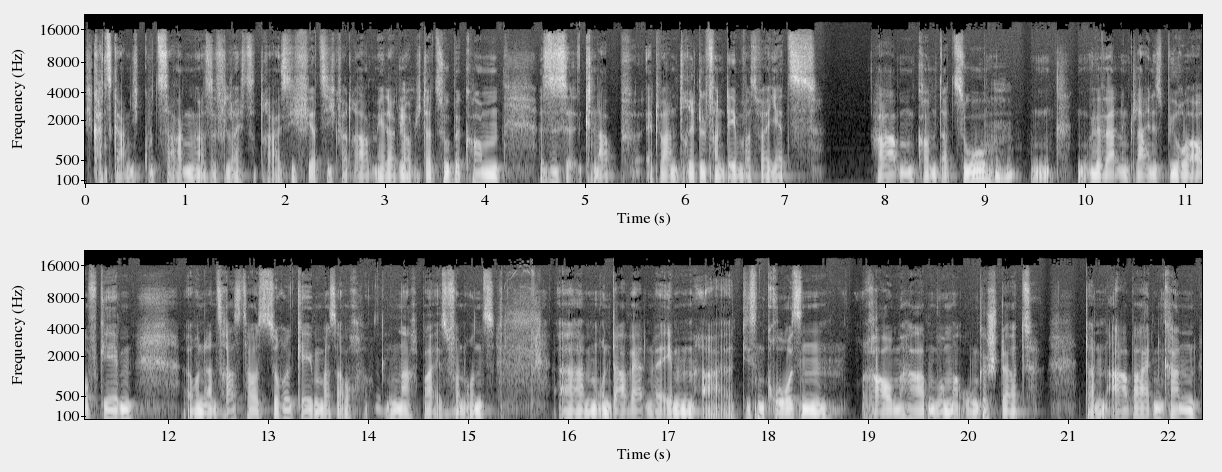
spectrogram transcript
ich kann es gar nicht gut sagen, also vielleicht so 30, 40 Quadratmeter, glaube ich, dazu bekommen. Es ist knapp etwa ein Drittel von dem, was wir jetzt haben, kommt dazu. Mhm. Wir werden ein kleines Büro aufgeben und ans Rasthaus zurückgeben, was auch ein Nachbar ist von uns. Ähm, und da werden wir eben äh, diesen großen Raum haben, wo man ungestört dann arbeiten kann.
